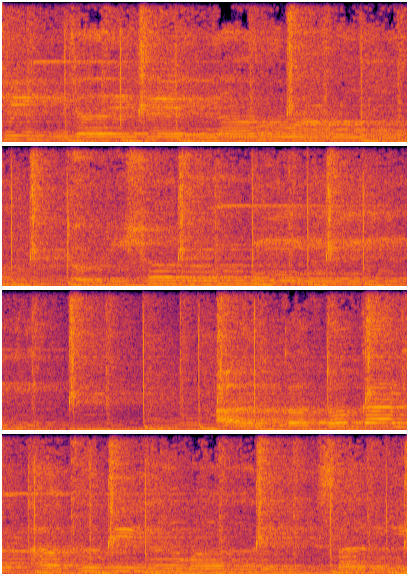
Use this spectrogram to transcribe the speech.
যায় যে তোরি স্মরণে আর কতকাল থাকবি আমার সারি?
